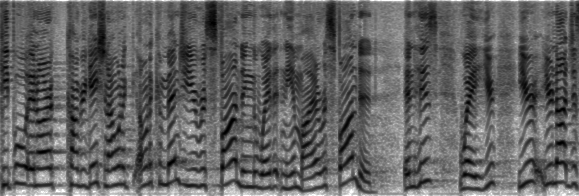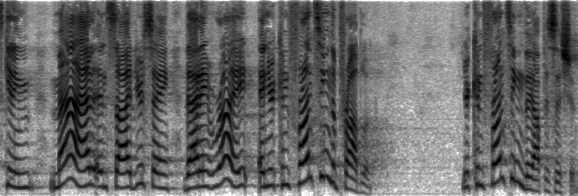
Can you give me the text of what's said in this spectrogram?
People in our congregation, I want to I want to commend you. You're responding the way that Nehemiah responded in his way. You're, you're, you're not just getting mad inside, you're saying, that ain't right, and you're confronting the problem. You're confronting the opposition.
